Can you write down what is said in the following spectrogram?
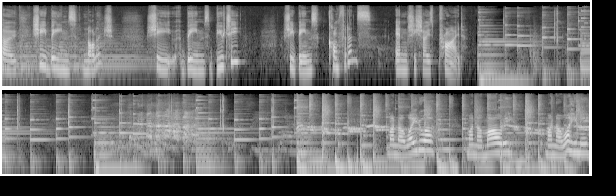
So she beams knowledge, she beams beauty, she beams confidence, and she shows pride. Mana wairua, mana Māori, mana wahine,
